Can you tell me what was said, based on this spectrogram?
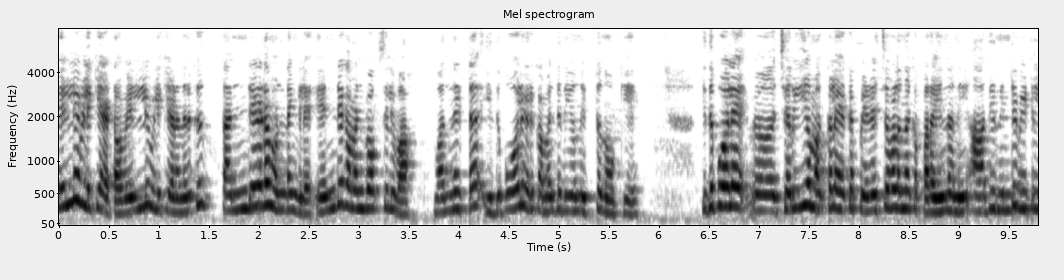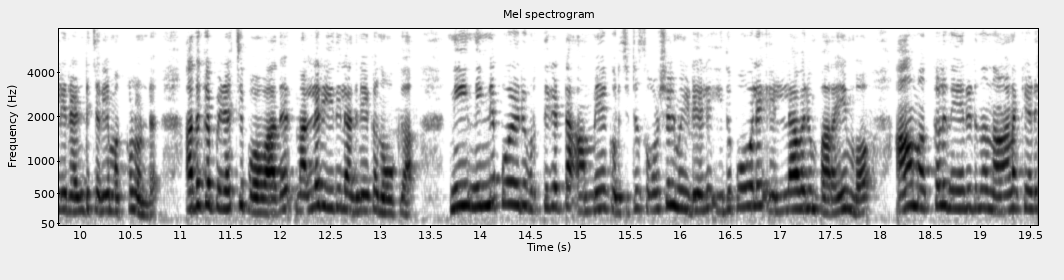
വെല്ലുവിളിക്കുക കേട്ടോ. വെല്ലുവിളിക്കുകയാണ്. നിനക്ക് തന്റെ ഇടം ഉണ്ടെങ്കിൽ എന്റെ കമന്റ് ബോക്സിൽ വാ. വന്നിട്ട് ഇതുപോലെ ഒരു കമന്റ് നീ ഒന്ന് ഇട്ട് നോക്കിയേ. ഇതുപോലെ ചെറിയ മക്കളെയൊക്കെ പിഴച്ചവളെന്നൊക്കെ പറയുന്ന നീ ആദ്യം നിന്റെ വീട്ടിൽ രണ്ട് ചെറിയ മക്കളുണ്ട്. അതൊക്കെ പിഴച്ചു പോവാതെ നല്ല രീതിയിൽ അതിനെയൊക്കെ നോക്കുക. നീ നിന്നെപ്പോലെ ഒരു വൃത്തികെട്ട അമ്മയെ കുറിച്ചിട്ട് സോഷ്യൽ മീഡിയയിൽ ഇതുപോലെ എല്ലാവരും പറയുമ്പോൾ ആ മക്കൾ നേരിടുന്ന നാണക്കേട്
